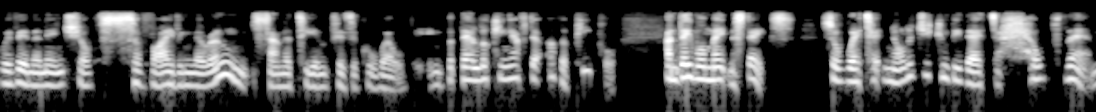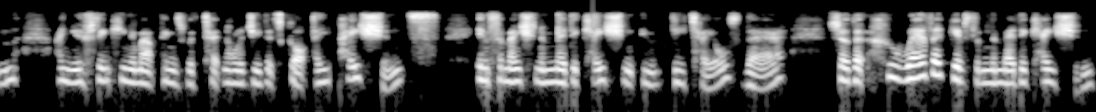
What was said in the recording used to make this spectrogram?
within an inch of surviving their own sanity and physical well being, but they're looking after other people and they will make mistakes. So, where technology can be there to help them, and you're thinking about things with technology that's got a patient's information and medication in details there, so that whoever gives them the medication,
